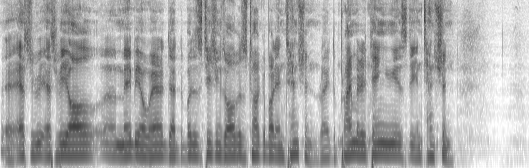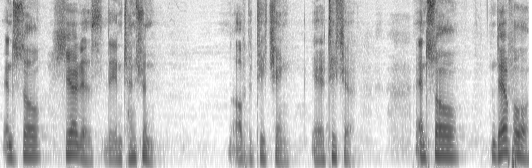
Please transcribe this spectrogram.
Uh, as we, as we all uh, may be aware that the Buddhist teachings always talk about intention, right? The primary thing is the intention. And so here is the intention of the teaching, a teacher. And so therefore,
